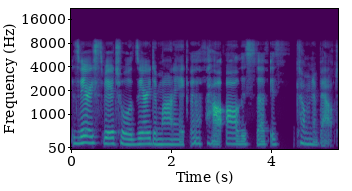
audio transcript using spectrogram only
it's very spiritual, it's very demonic of how all this stuff is coming about.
